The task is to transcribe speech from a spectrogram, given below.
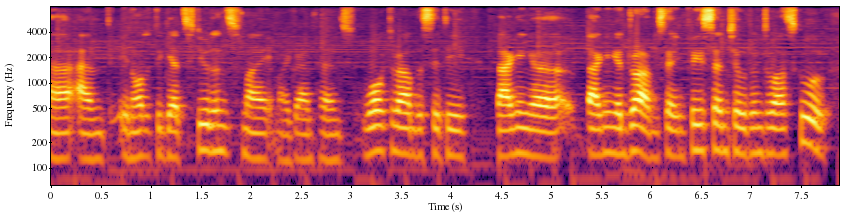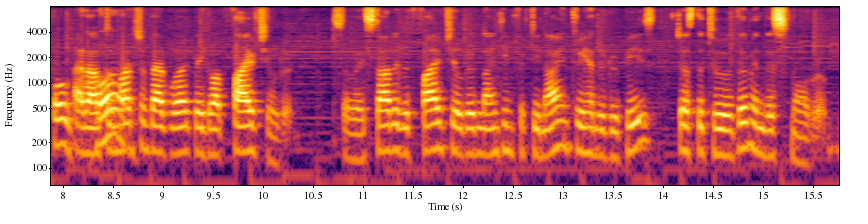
Uh, and in order to get students, my, my grandparents walked around the city banging a banging a drum saying, "Please send children to our school." Oh, and after God. much of that work, they got five children. So they started with five children, 1959, 300 rupees, just the two of them in this small room.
